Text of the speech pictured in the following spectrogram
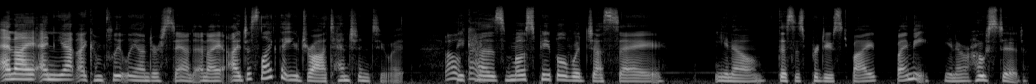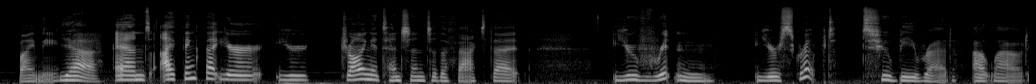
and I and yet I completely understand, and I I just like that you draw attention to it Oh, thanks. because most people would just say, you know, this is produced by by me, you know, hosted by me. yeah. And I think that you're you're drawing attention to the fact that you've written your script to be read out loud.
